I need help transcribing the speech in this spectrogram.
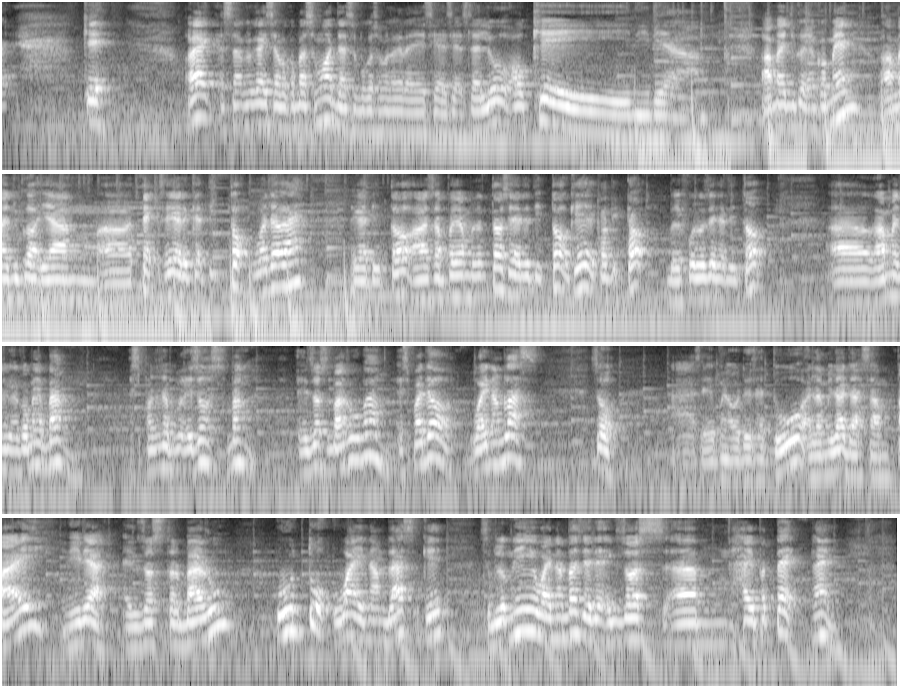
Alright. Okay. Alright, Assalamualaikum guys, apa khabar semua dan semoga semua dalam sihat-sihat selalu. Okay, ni dia. Ramai juga yang komen, ramai juga yang uh, tag saya dekat TikTok pun ada eh. Dekat TikTok, uh, siapa yang belum tahu saya ada TikTok, okay, akaun TikTok, boleh follow saya kat TikTok. Uh, ramai juga yang komen, bang, Espada dah buat exhaust, bang. Exhaust baru bang, Espada Y16. So, uh, saya pun order satu, alhamdulillah dah sampai. Ini dia, exhaust terbaru untuk Y16 okay. sebelum ni Y16 dia ada exhaust um, Hypertech kan?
